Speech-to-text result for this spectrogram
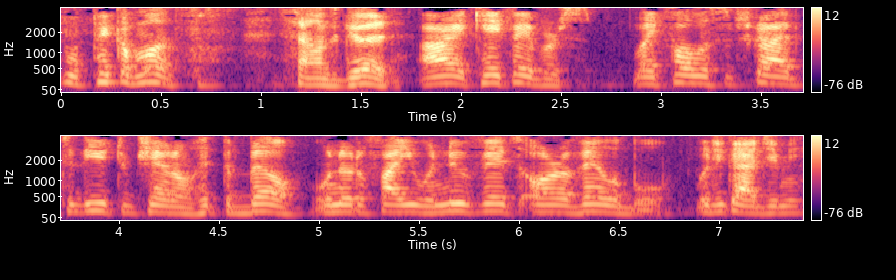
we'll pick a month. Sounds good. All right, Kayfabers, like, follow, subscribe to the YouTube channel. Hit the bell. We'll notify you when new vids are available. What you got, Jimmy?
